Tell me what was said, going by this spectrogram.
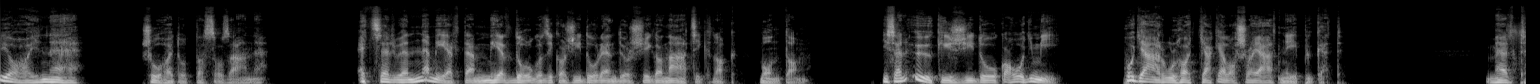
Jaj, ne! sóhajtotta Szozánne. Egyszerűen nem értem, miért dolgozik a zsidó rendőrség a náciknak, mondtam. Hiszen ők is zsidók, ahogy mi. Hogy árulhatják el a saját népüket? Mert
